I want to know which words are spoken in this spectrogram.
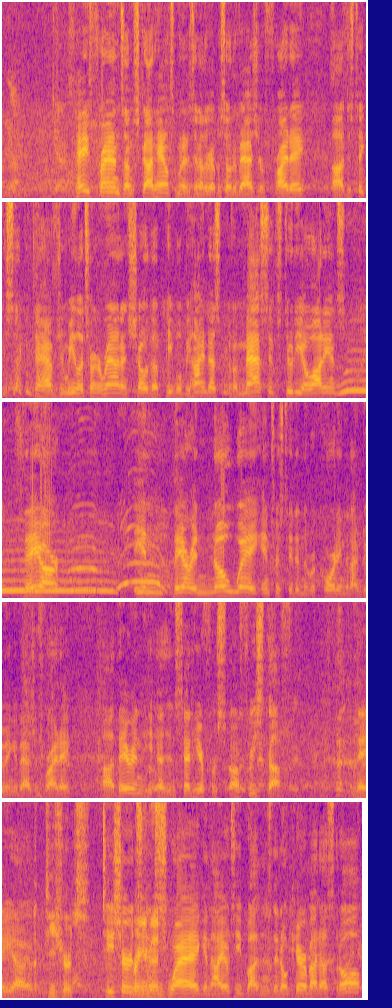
Hey friends, I'm Scott Hanselman. It's another episode of Azure Friday. Uh, just take a second to have Jamila turn around and show the people behind us. We have a massive studio audience. They are in they are in no way interested in the recording that I'm doing of Azure Friday. Uh, they're in, uh, instead here for uh, free stuff. They uh, T-shirts. t-shirts Bring 'em and swag and IoT buttons. They don't care about us at all.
